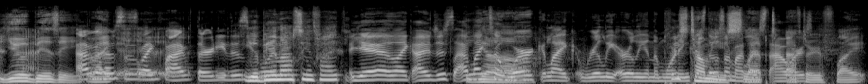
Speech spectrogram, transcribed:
you're busy. I've been like, up since like five thirty this morning. You've morning. been up since five. Yeah, like I just I like Yeah. to work like really early in the morning because me those you are my slept best hours. after your flight.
